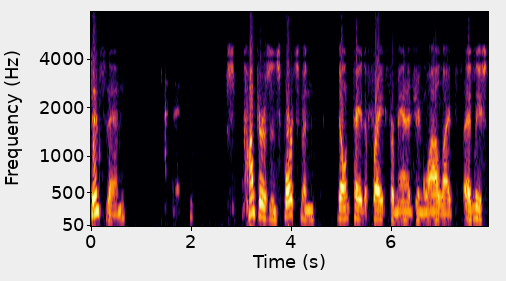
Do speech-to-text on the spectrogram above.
since then, hunters and sportsmen don't pay the freight for managing wildlife, at least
